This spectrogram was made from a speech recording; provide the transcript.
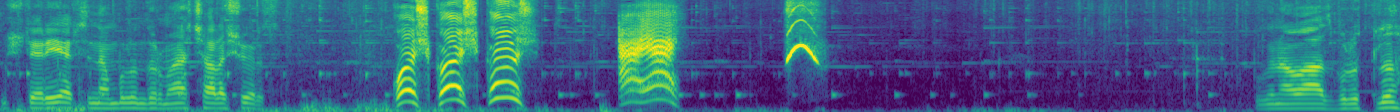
Müşteriyi hepsinden bulundurmaya çalışıyoruz. Koş koş koş. Ay ay. Bugün hava az bulutlu.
